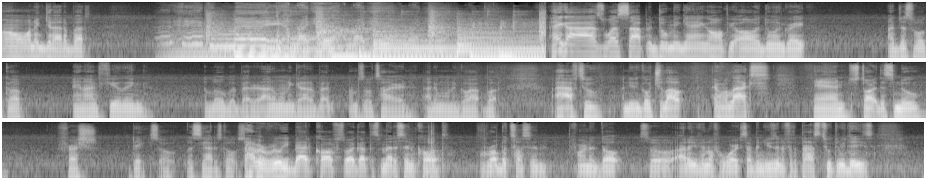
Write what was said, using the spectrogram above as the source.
I don't want to get out of bed. I'm right here, I'm right here, I'm right here. Hey guys, what's up, Doomy Gang? I hope you all are doing great. I just woke up and I'm feeling a little bit better. I don't want to get out of bed. I'm so tired. I didn't want to go out, but I have to. I need to go chill out and relax and start this new, fresh day. So let's see how this goes. I have a really bad cough, so I got this medicine called Robitussin for an adult. So I don't even know if it works. I've been using it for the past two, three days,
